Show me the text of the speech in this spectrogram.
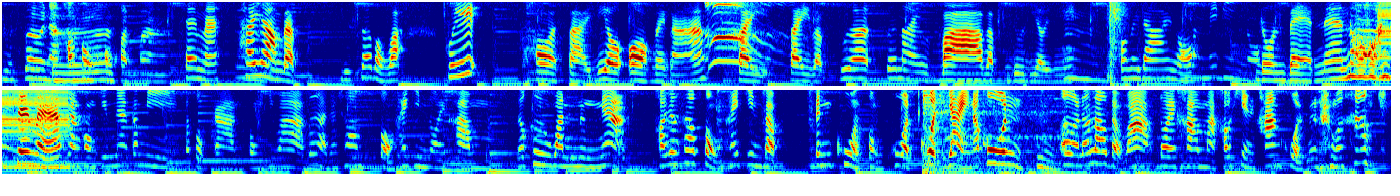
ยูเซอร์เนี่ยอืมเขาส่งของขวัญมา ใช่ไหมถ้าอย่างแบบยูเซอร์บอกว่าเฮ้ย ถอดสายเดียวออกเลยนะ ใส่ใส่แบบเสื้อเสื้อในบาร์แบบดูเดียวอย่างนี้ ก็ไม่ได้เนาะเนาะมันไม่ดีเนาะโดนแบนแน่นอนใช่ไหมอย่างของกิฟเนี่ยก็มีประสบการณ์ตรงที่ว่าเพื่อนอาจจะชอบส่งให้กินน้อยคำแล้วคือวันหนึ่งเนี่ยเขาจะชอบส่งให้กินแบบ เป็นขวดสองขวดขวดใหญ่นะคุณ อืม เออแล้วเราแบบว่าดอยคำอะเขาเขียนข้างขวดไว้เลยว่าห้ามกิน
